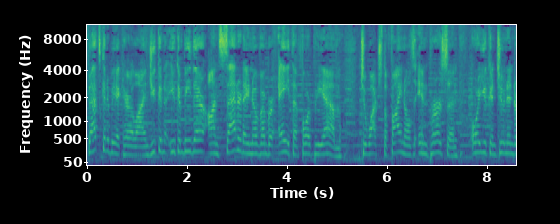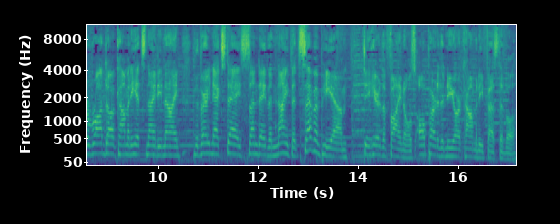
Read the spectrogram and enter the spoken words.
That's going to be at Caroline's. You can you can be there on Saturday, November 8th at 4 p.m. to watch the finals in person, or you can tune into Raw Dog Comedy Hits 99 the very next day, Sunday the 9th at 7 p.m. to hear the finals, all part of the New York Comedy Festival.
